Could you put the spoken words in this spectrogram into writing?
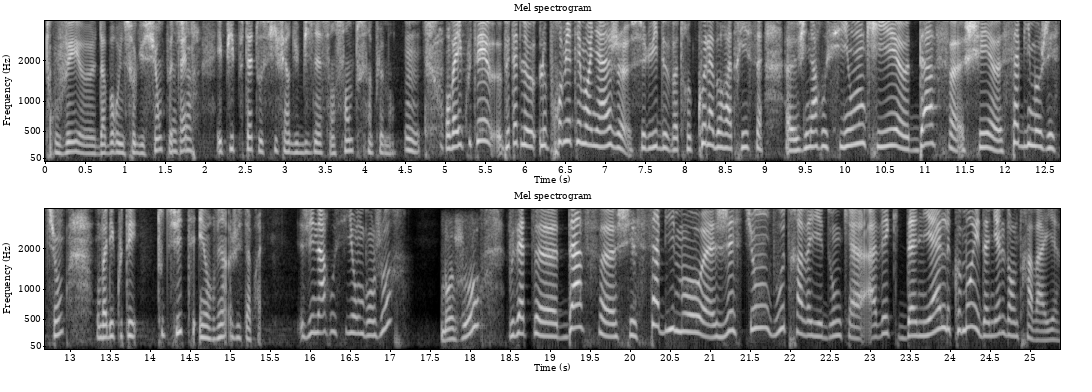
trouver d'abord une solution peut-être et puis peut-être aussi faire du business ensemble tout simplement. Mm. On va écouter peut-être le, le, premier témoignage, celui de votre collaboratrice Gina Roussillon qui est DAF chez Sabimo Gestion. On va l'écouter tout de suite et on revient juste après. Gina Roussillon, bonjour. Bonjour. Vous êtes euh, DAF chez Sabimo Gestion. Vous travaillez donc euh, avec Daniel. Comment est Daniel dans le travail?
